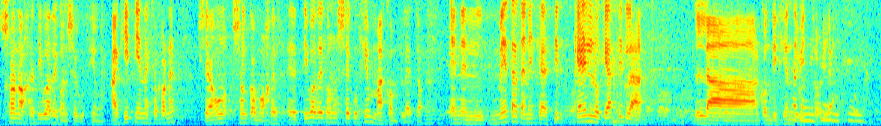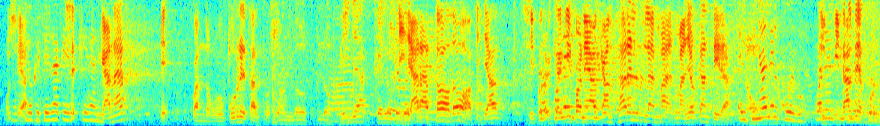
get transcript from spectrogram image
son objetivos de consecución. Aquí tienes que poner, o sea, un- son como objetivos de consecución más completos. En el meta tenéis que decir qué es lo que hace la, la condición La de condición victoria. de victoria. O Lo- sea, lo que te da que- se- que ganar. ganar es cuando ocurre tal cosa. Cuando los pillas, que es lo que Pillar a todos, a pillar. Sí, pero es que ¿Cuál aquí el pone alcanzar en la ma- mayor cantidad. El No. final del juego. ¿Cuál El es final del juego?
